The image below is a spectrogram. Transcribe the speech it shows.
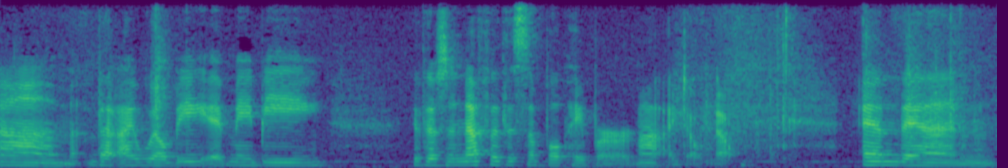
um, but I will be. It may be, if there's enough of the simple paper or not, I don't know. And then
